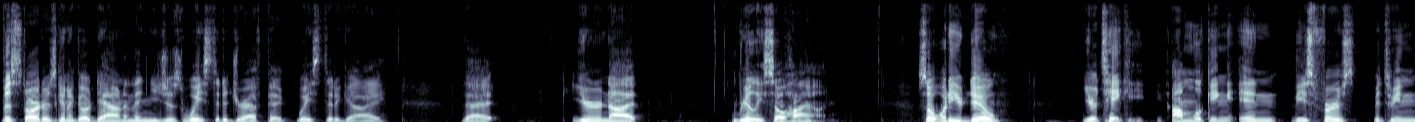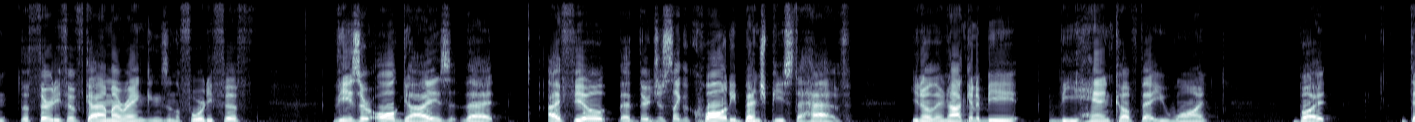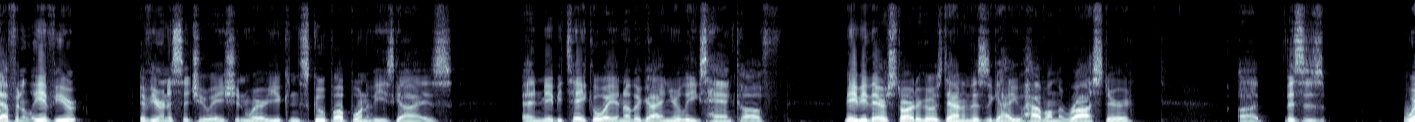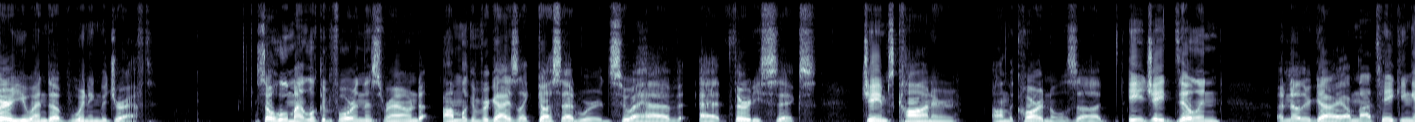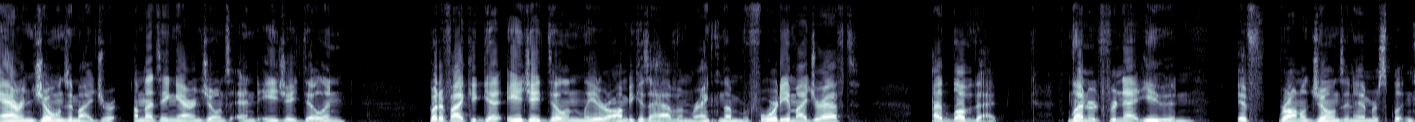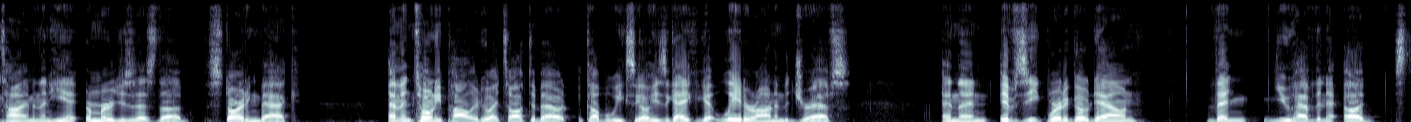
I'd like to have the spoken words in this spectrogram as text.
the starter's going to go down and then you just wasted a draft pick, wasted a guy that you're not really so high on. So what do you do? You're taking I'm looking in these first between the 35th guy on my rankings and the 45th. These are all guys that I feel that they're just like a quality bench piece to have. You know, they're not going to be the handcuff that you want, but definitely if you're if you're in a situation where you can scoop up one of these guys and maybe take away another guy in your league's handcuff, maybe their starter goes down and this is a guy you have on the roster. Uh, this is where you end up winning the draft. So who am I looking for in this round? I'm looking for guys like Gus Edwards, who I have at 36, James Conner on the Cardinals, uh, AJ Dillon, another guy. I'm not taking Aaron Jones in my draft. I'm not taking Aaron Jones and AJ Dillon. But if I could get AJ Dillon later on because I have him ranked number 40 in my draft, I'd love that. Leonard Fournette, even if Ronald Jones and him are splitting time and then he emerges as the starting back. And then Tony Pollard, who I talked about a couple weeks ago, he's a guy you could get later on in the drafts. And then if Zeke were to go down, then you have the uh,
